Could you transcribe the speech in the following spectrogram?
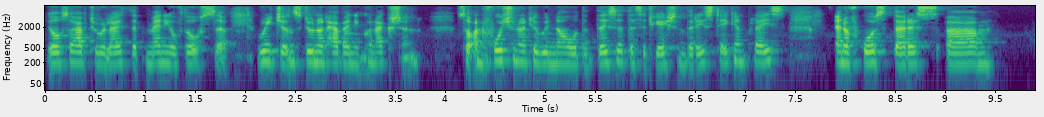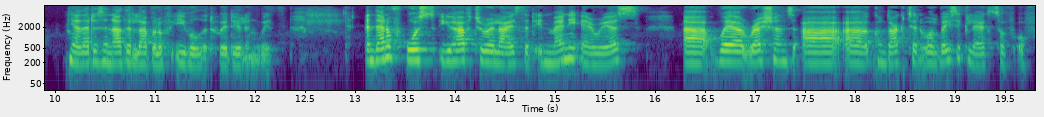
you also have to realize that many of those uh, regions do not have any connection. So unfortunately, we know that this is the situation that is taking place, and of course, that is. Um, yeah, that is another level of evil that we're dealing with. And then, of course, you have to realize that in many areas uh, where Russians are uh, conducting, well, basically acts of, of,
